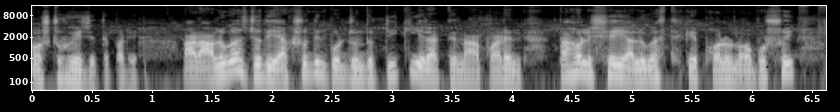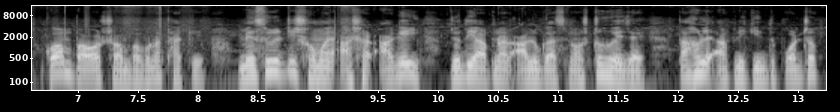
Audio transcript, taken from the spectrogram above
নষ্ট হয়ে যেতে পারে। আর আলু গাছ যদি একশো দিন পর্যন্ত টিকিয়ে রাখতে না পারেন, তাহলে সেই আলু গাছ থেকে ফলন অবশ্যই কম পাওয়ার সম্ভাবনা থাকে। মেচুরিটি সময় আসার আগেই যদি আপনার আলু গাছ নষ্ট হয়ে যায়, তাহলে আপনি কিন্তু পর্যাপ্ত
